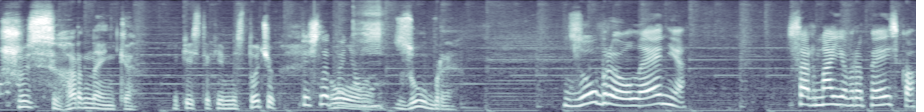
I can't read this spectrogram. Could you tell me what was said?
Щось гарненьке. Якийсь такий місточок. пішли по ньому. зубри. Зубри, олені, сарна європейська.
